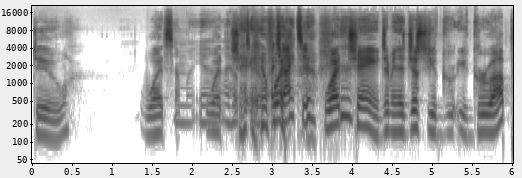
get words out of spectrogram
do. What Somewhat, yeah. what I cha- to. I what- try to. what changed? I mean, it just you gr- you grew up.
